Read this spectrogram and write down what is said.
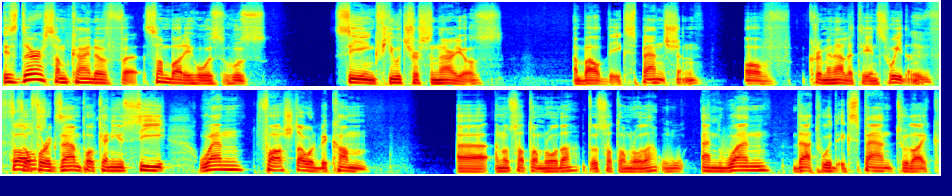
is there some kind of uh, somebody who's who's seeing future scenarios about the expansion of criminality in Sweden? so, for example, can you see when Farsta will become uh, an utsatt område, ett utsatt område, w- and when that would expand to like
